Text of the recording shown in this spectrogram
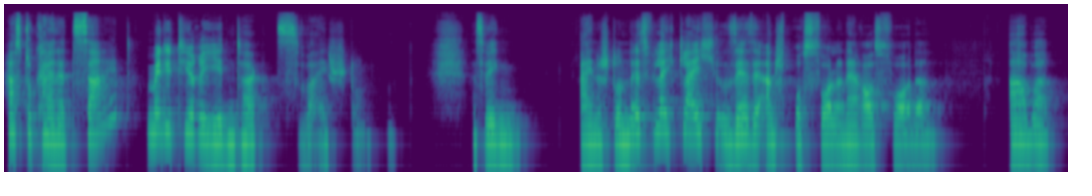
Hast du keine Zeit, meditiere jeden Tag zwei Stunden. Deswegen eine Stunde ist vielleicht gleich sehr, sehr anspruchsvoll und herausfordernd. Aber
